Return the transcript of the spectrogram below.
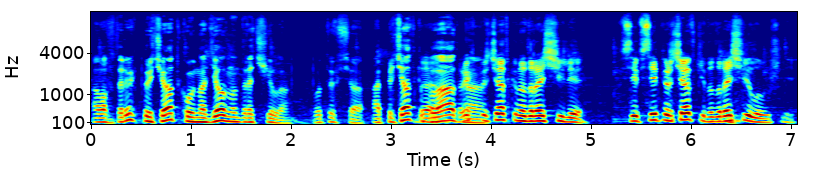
А во-вторых, перчатку он надел надрочила. Вот и все. А перчатка Да. была Во-вторых, одна. перчатка надрочили. Все, все перчатки надрочила ушли.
